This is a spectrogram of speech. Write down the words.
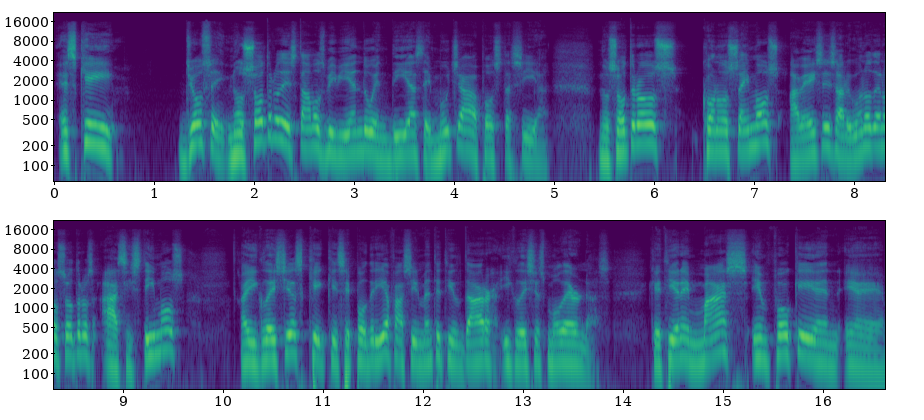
Es que, yo sé, nosotros estamos viviendo en días de mucha apostasía. Nosotros conocemos, a veces algunos de nosotros asistimos a iglesias que, se podría fácilmente tildar iglesias modernas, que tienen más enfoque en eh,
